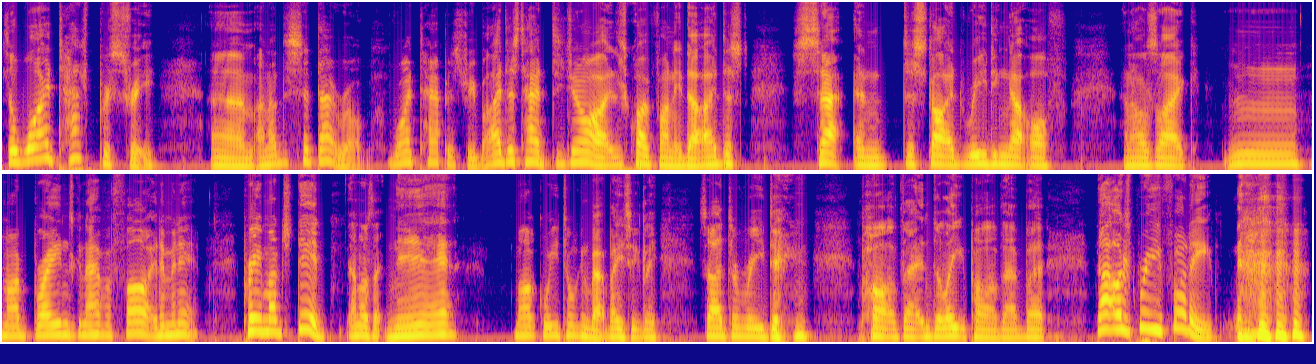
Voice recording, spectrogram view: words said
it's a wide tapestry, um, and I just said that wrong. Wide tapestry, but I just had you know what? It's quite funny that I just sat and just started reading that off, and I was like, mm, my brain's gonna have a fart in a minute. Pretty much did, and I was like, nah, Marc, what are you talking about? Basically, so I had to redo part of that and delete part of that, but that was pretty funny.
